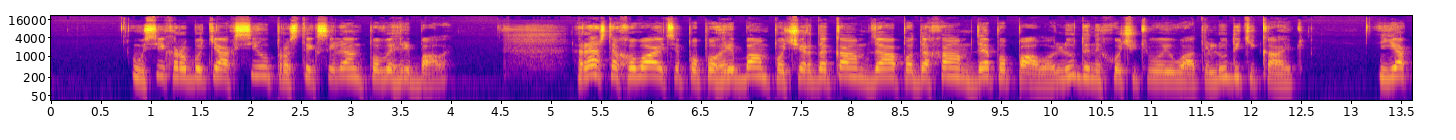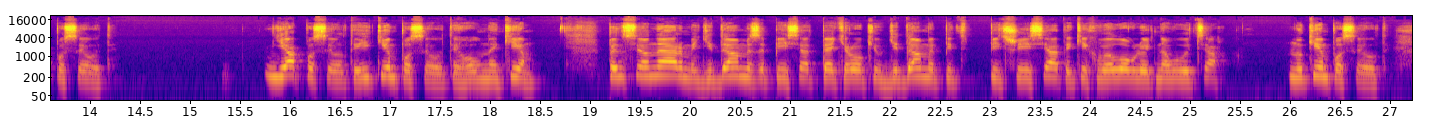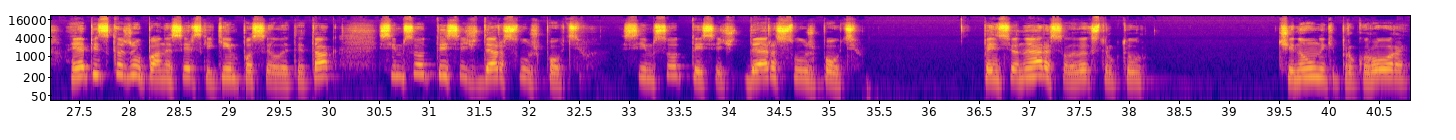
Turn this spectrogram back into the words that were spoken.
Усіх роботях сіл простих селян повигрібали. Решта ховаються по погрібам, по чердакам, да, по дахам, де попало. Люди не хочуть воювати, люди тікають. Як посилити? Як посилити і ким посилити? Головне ким? Пенсіонерами, дідами за 55 років, дідами під, під 60, яких виловлюють на вулицях. Ну, ким посилити? А я підскажу, пане Сирський, ким посилити, так? 700 тисяч держслужбовців. 700 тисяч держслужбовців. Пенсіонери силових структур, чиновники, прокурори,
